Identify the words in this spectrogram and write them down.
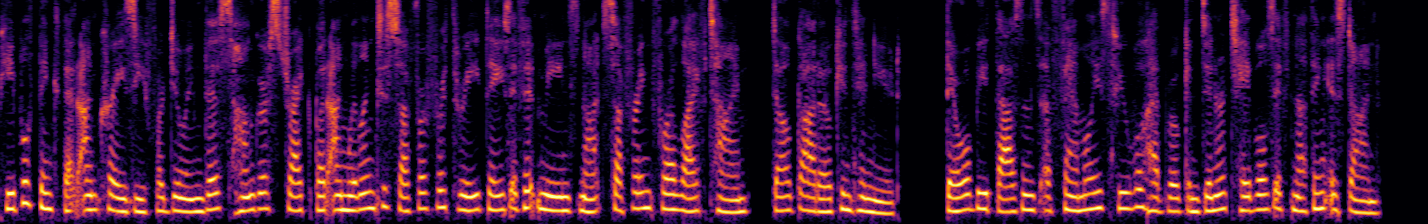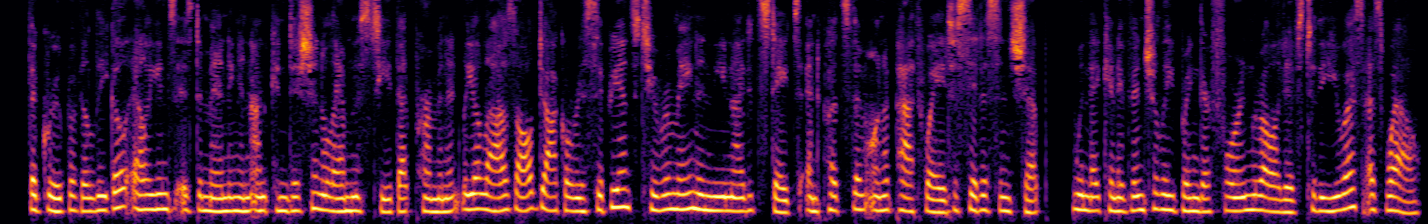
People think that I'm crazy for doing this hunger strike, but I'm willing to suffer for three days if it means not suffering for a lifetime, Delgado continued. There will be thousands of families who will have broken dinner tables if nothing is done. The group of illegal aliens is demanding an unconditional amnesty that permanently allows all DACA recipients to remain in the United States and puts them on a pathway to citizenship, when they can eventually bring their foreign relatives to the U.S. as well.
